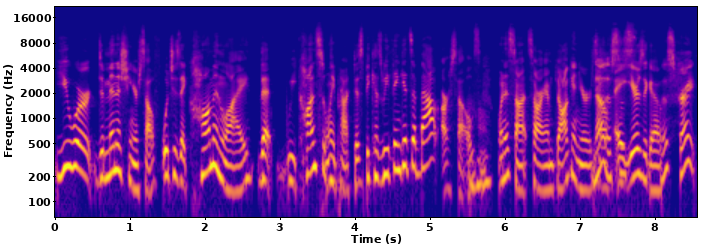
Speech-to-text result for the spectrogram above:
You were diminishing yourself, which is a common lie that we constantly practice because we think it's about ourselves Uh-huh. when it's not. Sorry, I'm dogging yourself no, eight is- years ago. That's great.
